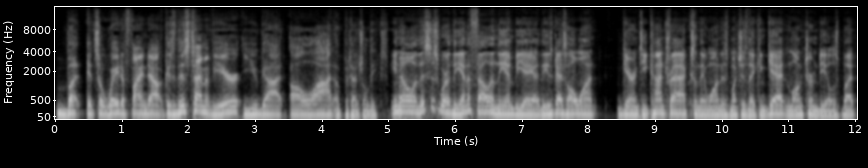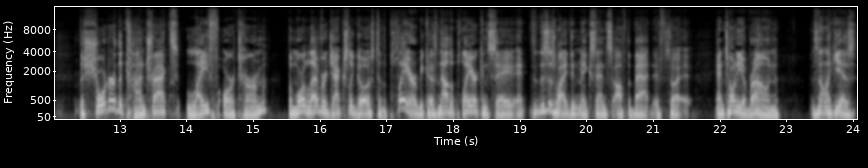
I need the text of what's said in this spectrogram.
but it's a way to find out because this time of year you got a lot of potential leaks. You know, this is where the NFL and the NBA, these guys all want guaranteed contracts and they want as much as they can get and long term deals. But the shorter the contract life or term, the more leverage actually goes to the player because now the player can say, this is why it didn't make sense off the bat. If so, Antonio Brown It's not like he has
